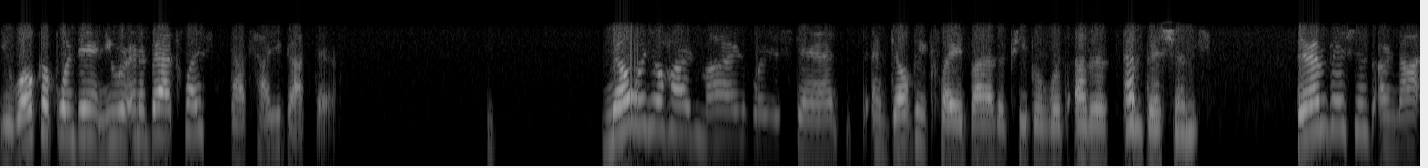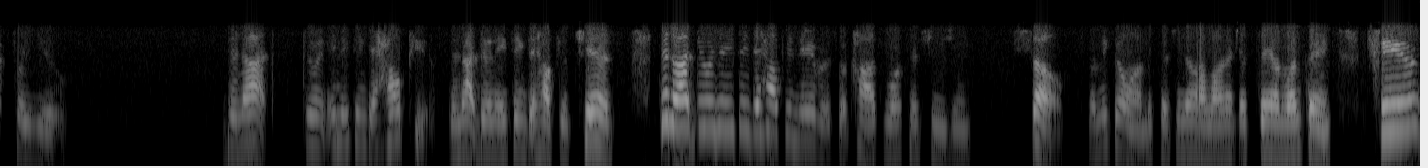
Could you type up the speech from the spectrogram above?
You woke up one day and you were in a bad place. That's how you got there. Know in your heart and mind where you stand and don't be played by other people with other ambitions. Their ambitions are not for you. They're not doing anything to help you. They're not doing anything to help your kids. They're not doing anything to help your neighbors, but cause more confusion. So, let me go on because you know how long I can stay on one thing. Fear,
